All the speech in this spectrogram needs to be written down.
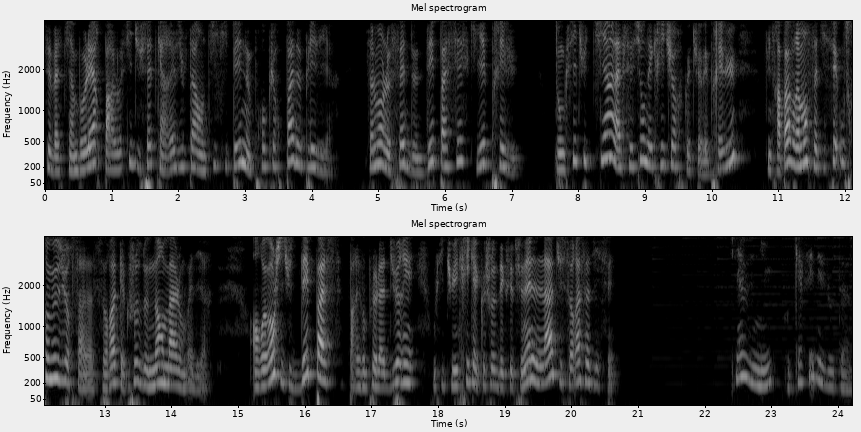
Sébastien Boller parle aussi du fait qu'un résultat anticipé ne procure pas de plaisir, seulement le fait de dépasser ce qui est prévu. Donc si tu tiens la session d'écriture que tu avais prévue, tu ne seras pas vraiment satisfait outre mesure, ça sera quelque chose de normal, on va dire. En revanche, si tu dépasses, par exemple, la durée, ou si tu écris quelque chose d'exceptionnel, là, tu seras satisfait. Bienvenue au Café des auteurs,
